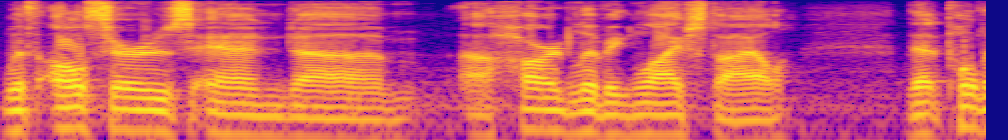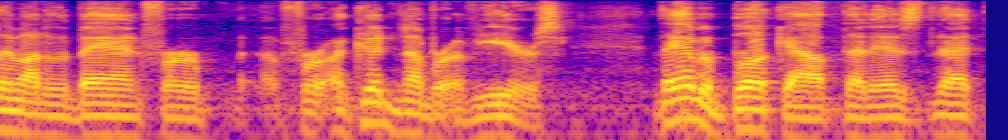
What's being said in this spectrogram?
with ulcers and um, a hard living lifestyle that pulled him out of the band for for a good number of years. They have a book out that is that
